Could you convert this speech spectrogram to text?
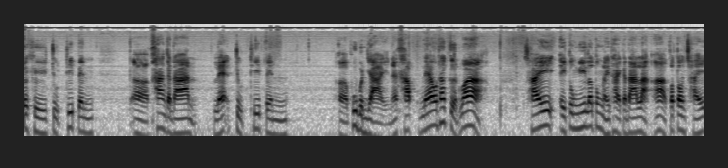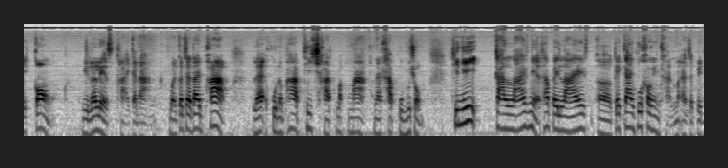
ก็คือจุดที่เป็นข้างกระดาน และจุดที่เป็นผู้บรรยายนะครับ แล้วถ้าเกิดว่าใช้ไอตรงนี้แล้วตรงไหนถ่ายกระดานละ่ะก็ต้องใช้กล้อง mirrorless ถ่ายกระดาน มันก็จะได้ภาพและคุณภาพที่ชัดมากๆนะครับคุณผู้ชม ทีนี้การไลฟ์เนี่ยถ้าไปไลฟ์ใกล้ๆผู้เข้าแข่งขันมันอาจจะเป็น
